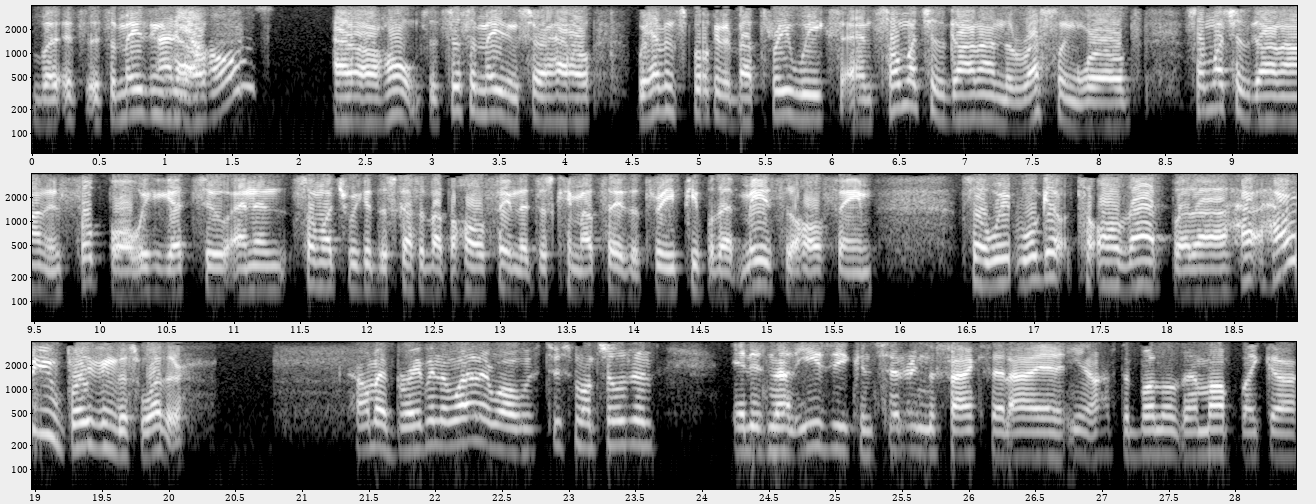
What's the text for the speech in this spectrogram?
But it's it's amazing Out how of your homes? at our homes. It's just amazing, sir, how we haven't spoken in about three weeks, and so much has gone on in the wrestling world. So much has gone on in football we could get to, and then so much we could discuss about the Hall of Fame that just came out today, the three people that made it to the Hall of Fame. So we, we'll get to all that, but uh, how, how are you braving this weather? How am I braving the weather? Well, with two small children, it is not easy considering the fact that I, you know, have to bundle them up like, uh,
